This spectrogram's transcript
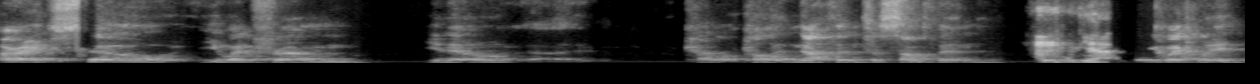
all right, so you went from you know uh, kind of call it nothing to something. yeah, quickly.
